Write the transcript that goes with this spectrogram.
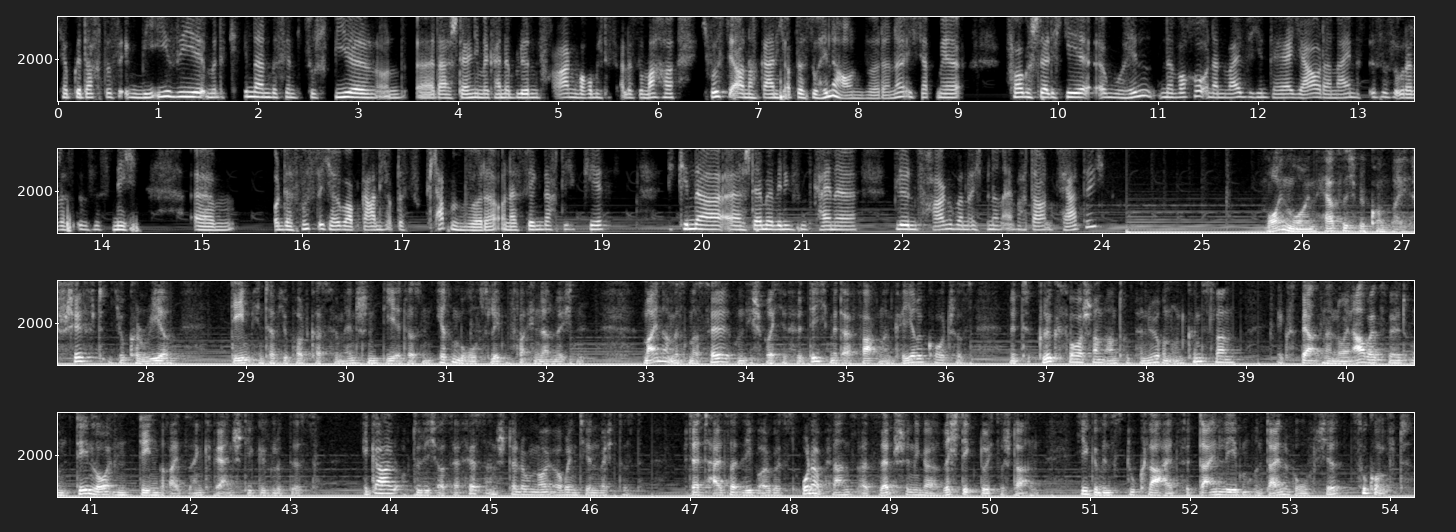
Ich habe gedacht, das ist irgendwie easy, mit Kindern ein bisschen zu spielen und äh, da stellen die mir keine blöden Fragen, warum ich das alles so mache. Ich wusste ja auch noch gar nicht, ob das so hinhauen würde. Ne? Ich habe mir vorgestellt, ich gehe irgendwo hin eine Woche und dann weiß ich hinterher ja oder nein, das ist es oder das ist es nicht. Ähm, und das wusste ich ja überhaupt gar nicht, ob das klappen würde. Und deswegen dachte ich, okay, die Kinder äh, stellen mir wenigstens keine blöden Fragen, sondern ich bin dann einfach da und fertig. Moin, moin, herzlich willkommen bei Shift Your Career, dem Interview-Podcast für Menschen, die etwas in ihrem Berufsleben verändern möchten. Mein Name ist Marcel und ich spreche für dich mit erfahrenen Karrierecoaches, mit Glücksforschern, Entrepreneuren und Künstlern, Experten der neuen Arbeitswelt und den Leuten, denen bereits ein Quereinstieg geglückt ist. Egal, ob du dich aus der Festanstellung neu orientieren möchtest, mit der Teilzeit liebäugelst oder planst, als Selbstständiger richtig durchzustarten, hier gewinnst du Klarheit für dein Leben und deine berufliche Zukunft.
